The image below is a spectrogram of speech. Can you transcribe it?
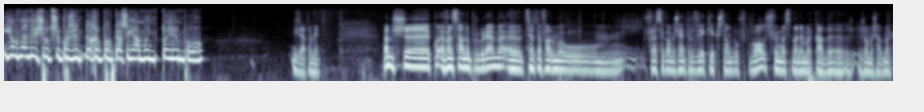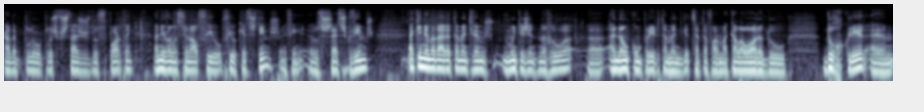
E ele não deixou de ser Presidente da República assim há muito tempo. Exatamente. Vamos uh, avançar no programa. Uh, de certa forma, o um, França Gomes já introduziu aqui a questão do futebol. Isto foi uma semana marcada, João Machado, marcada pelo, pelos festejos do Sporting. A nível nacional foi, foi o que assistimos, enfim, os excessos que vimos. Aqui na Madeira também tivemos muita gente na rua uh, a não cumprir também, de certa forma, aquela hora do, do recolher, uh,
